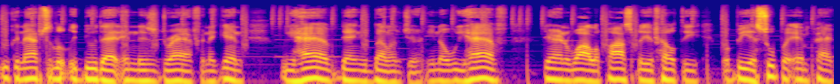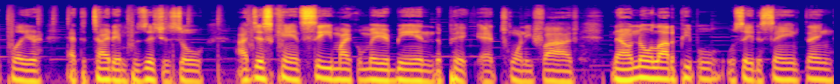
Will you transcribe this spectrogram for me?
you can absolutely do that in this draft. And again, we have Daniel Bellinger. You know, we have Darren Waller, possibly if healthy, will be a super impact player at the tight end position. So I just can't see Michael Mayer being the pick at 25. Now, I know a lot of people will say the same thing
